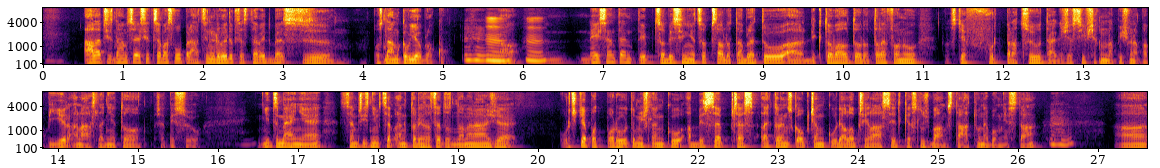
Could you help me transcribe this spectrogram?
ale přiznám se, že si třeba svou práci nedovedu představit bez eh, poznámkového bloku. Mm-hmm. No, mm. Nejsem ten typ, co by si něco psal do tabletu a diktoval to do telefonu. Prostě furt pracuju tak, že si všechno napíšu na papír a následně to přepisuju. Nicméně jsem příznivcem elektronizace, to znamená, že určitě podporuji tu myšlenku, aby se přes elektronickou občanku dalo přihlásit ke službám státu nebo města. Mm-hmm. A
